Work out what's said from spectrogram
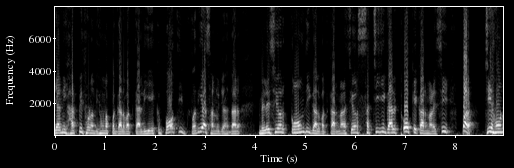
ਗਿਆਨੀ ਹਰਪ੍ਰੀਤ ਹੋਣਾ ਦੀ ਹੁਣ ਆਪਾਂ ਗੱਲਬਾਤ ਕਰ ਲਈਏ ਇੱਕ ਬਹੁਤ ਹੀ ਵਧੀਆ ਸਾਨੂੰ ਜਹਦਰ ਮਿਲੇ ਸੀ ਔਰ ਕੌਮ ਦੀ ਗੱਲਬਾਤ ਕਰਨ ਵਾਲੇ ਸੀ ਔਰ ਸੱਚੀ ਜੀ ਗੱਲ ਠੋਕ ਕੇ ਕਰਨ ਵਾਲੇ ਸੀ। ਪਰ ਜੇ ਹੁਣ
